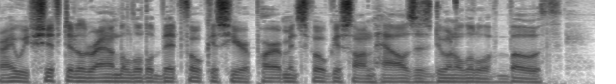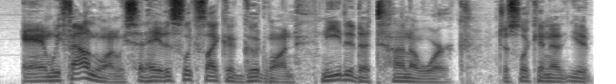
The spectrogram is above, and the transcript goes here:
right? We've shifted around a little bit, focus here, apartments, focus on houses, doing a little of both. And we found one. We said, hey, this looks like a good one. Needed a ton of work. Just looking at you,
